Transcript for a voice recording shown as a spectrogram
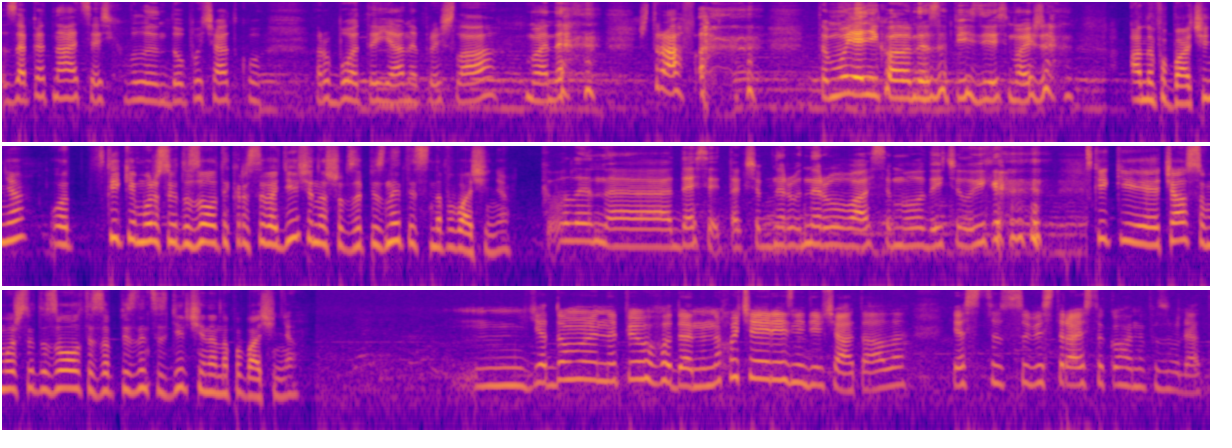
за 15 хвилин до початку роботи я не прийшла, в мене штраф. Тому я ніколи не запізнююсь майже. А на побачення? От скільки може собі дозволити красива дівчина, щоб запізнитися на побачення? Хвилин е, 10, так щоб не нервувався молодий чоловік. Скільки часу може собі дозволити запізнитися з дівчиною на побачення? Я думаю, на півгодини. Ну, хоча є різні дівчата, але я собі стараюсь такого не дозволяти.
